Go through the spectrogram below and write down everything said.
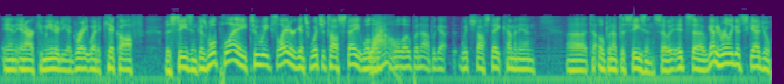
in, in our community, a great way to kick off the season because we'll play two weeks later against Wichita State. We'll Wow. we'll open up. We got Wichita State coming in uh, to open up the season, so it's uh, we got a really good schedule.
